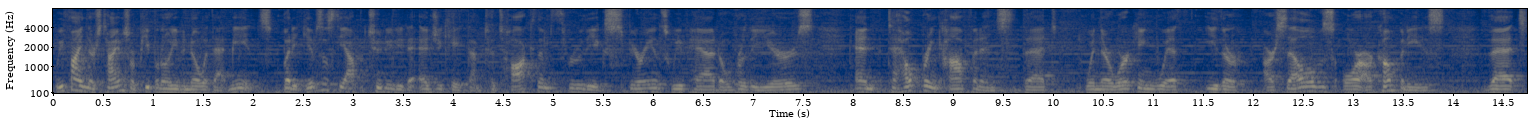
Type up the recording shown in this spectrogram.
we find there's times where people don't even know what that means, but it gives us the opportunity to educate them, to talk them through the experience we've had over the years, and to help bring confidence that when they're working with either ourselves or our companies, that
